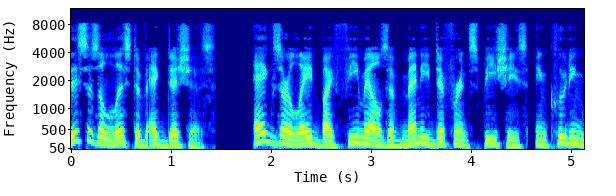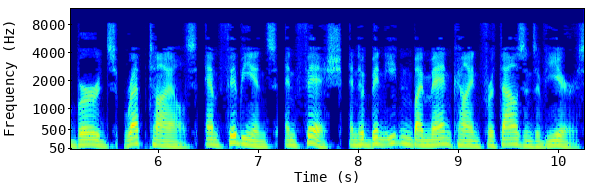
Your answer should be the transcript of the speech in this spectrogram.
This is a list of egg dishes. Eggs are laid by females of many different species, including birds, reptiles, amphibians, and fish, and have been eaten by mankind for thousands of years.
